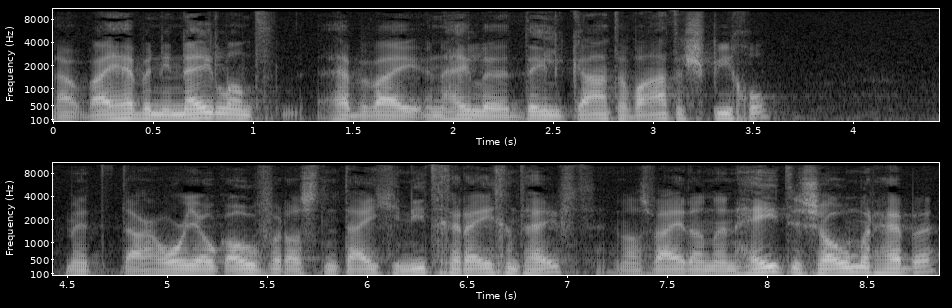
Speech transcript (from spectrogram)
Nou, wij hebben in Nederland hebben wij een hele delicate waterspiegel. Met, daar hoor je ook over als het een tijdje niet geregend heeft. En als wij dan een hete zomer hebben,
